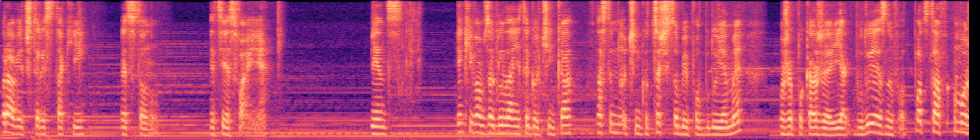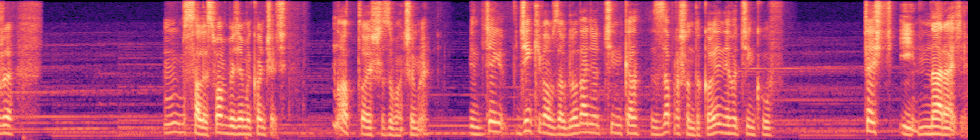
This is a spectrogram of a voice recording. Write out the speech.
prawie 400 staki redstone'u, więc jest fajnie. Więc dzięki wam za oglądanie tego odcinka. W następnym odcinku coś sobie pobudujemy. Może pokażę jak buduję znów od podstaw, a może mm, salę sław będziemy kończyć. No to jeszcze zobaczymy. Więc dzięki Wam za oglądanie odcinka. Zapraszam do kolejnych odcinków. Cześć i na razie.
